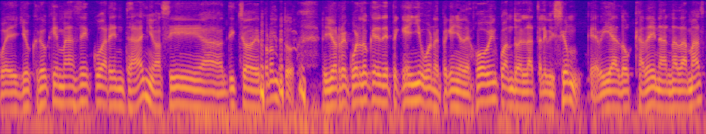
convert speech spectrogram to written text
Pues yo creo que más de 40 años, así dicho de pronto. yo recuerdo que de pequeño, bueno, de pequeño, de joven, cuando en la televisión, que había dos cadenas nada más,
